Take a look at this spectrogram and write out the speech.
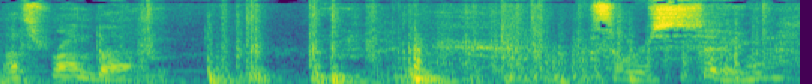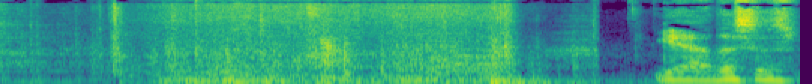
Let's run the... So we're sitting. Yeah, this is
